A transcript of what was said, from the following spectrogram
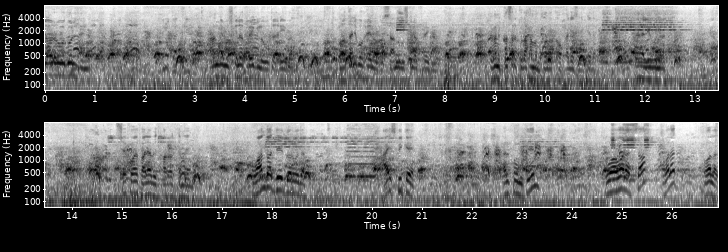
جرو golden عنده مشكلة في رجله تقريبا هو تقريبا حلو بس عنده مشكلة في رجله تقريبا اتكسرت ولحم الغلط أو حاجة زي كده فيها ليونة شايف واقف عليها بيتحرك تمام هو عنده قد إيه الجرو ده؟ عايز فيه كام؟ 1200 هو ولد صح؟ ولد؟ ولد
